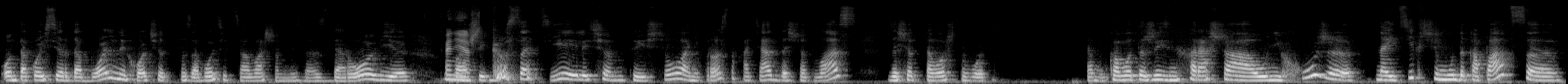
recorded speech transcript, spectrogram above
он такой сердобольный, хочет позаботиться о вашем, не знаю, здоровье, Конечно. вашей красоте или чем-то еще. Они просто хотят за счет вас, за счет того, что вот там у кого-то жизнь хороша, а у них хуже, найти к чему докопаться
